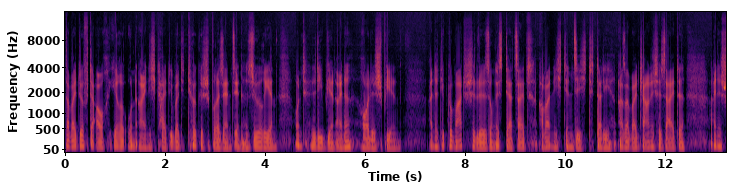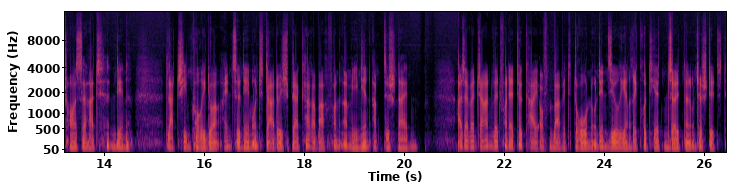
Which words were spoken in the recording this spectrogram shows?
Dabei dürfte auch ihre Uneinigkeit über die türkische Präsenz in Syrien und Libyen eine Rolle spielen. Eine diplomatische Lösung ist derzeit aber nicht in Sicht, da die aserbaidschanische Seite eine Chance hat, den Latschin-Korridor einzunehmen und dadurch Bergkarabach von Armenien abzuschneiden. Aserbaidschan wird von der Türkei offenbar mit Drohnen und in Syrien rekrutierten Söldnern unterstützt.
